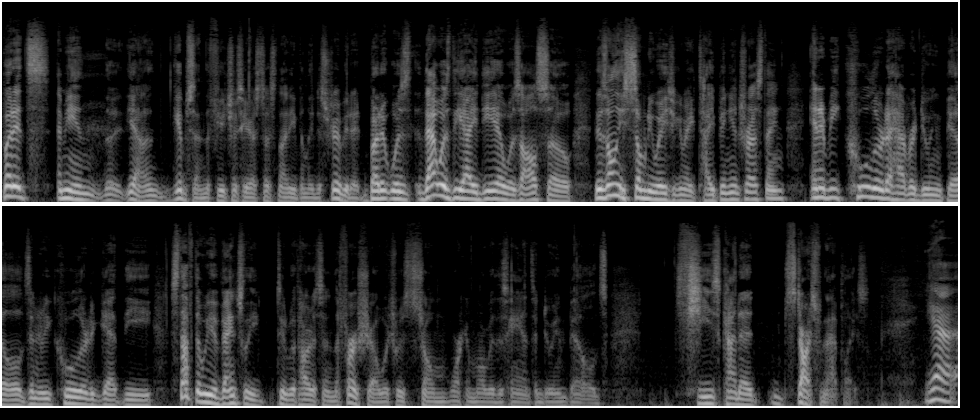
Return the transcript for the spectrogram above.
but it's I mean, the, yeah, Gibson, the future's here, so it's not evenly distributed. But it was that was the idea was also there's only so many ways you can make typing interesting, and it'd be cooler to have her doing builds, and it'd be cooler to get the stuff that we eventually did with Hardison in the first show, which was show him working more with his hands and doing builds. She's kind of starts from that place. Yeah,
